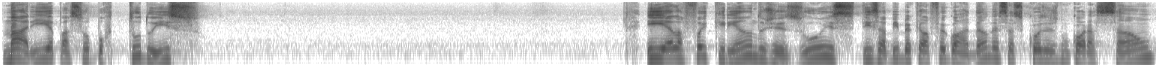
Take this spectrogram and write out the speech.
Maria passou por tudo isso. E ela foi criando Jesus, diz a Bíblia que ela foi guardando essas coisas no coração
